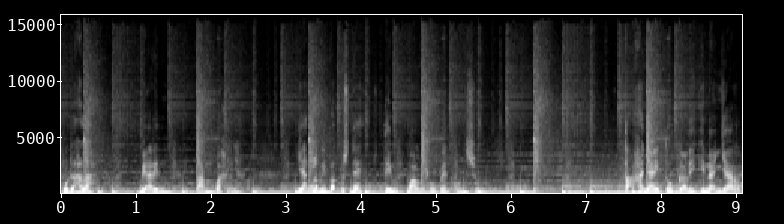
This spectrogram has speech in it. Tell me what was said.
udahlah biarin tambahnya. Yang lebih bagus deh timpal Ruben Onsu. Hanya itu, Galih Ginanjar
